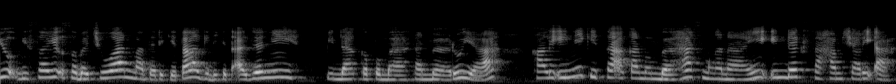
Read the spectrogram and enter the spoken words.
Yuk, bisa yuk Sobat Cuan, materi kita lagi dikit aja nih. Pindah ke pembahasan baru ya. Kali ini kita akan membahas mengenai indeks saham syariah.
